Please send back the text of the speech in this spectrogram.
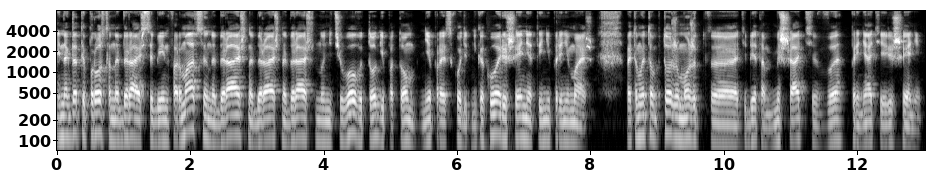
иногда ты просто набираешь себе информацию, набираешь, набираешь, набираешь, но ничего в итоге потом не происходит. Никакое решение ты не принимаешь. Поэтому это тоже может э, тебе там мешать в принятии решений.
